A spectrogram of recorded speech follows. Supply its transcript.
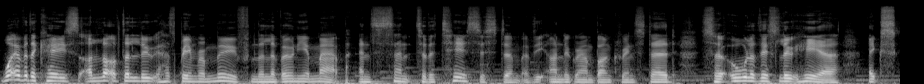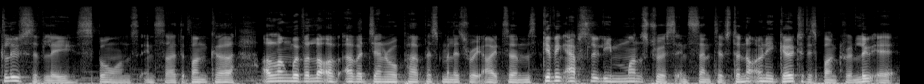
Whatever the case, a lot of the loot has been removed from the Livonia map and sent to the tier system of the underground bunker instead, so all of this loot here exclusively spawns inside the bunker, along with a lot of other general purpose military items, giving absolutely monstrous incentives to not only go to this bunker and loot it,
